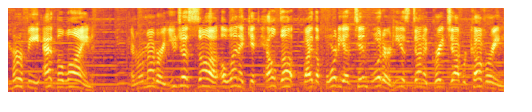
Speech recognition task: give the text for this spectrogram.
Murphy at the line. And remember, you just saw Olenek get held up by the 40 of Tim Woodard. He has done a great job recovering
